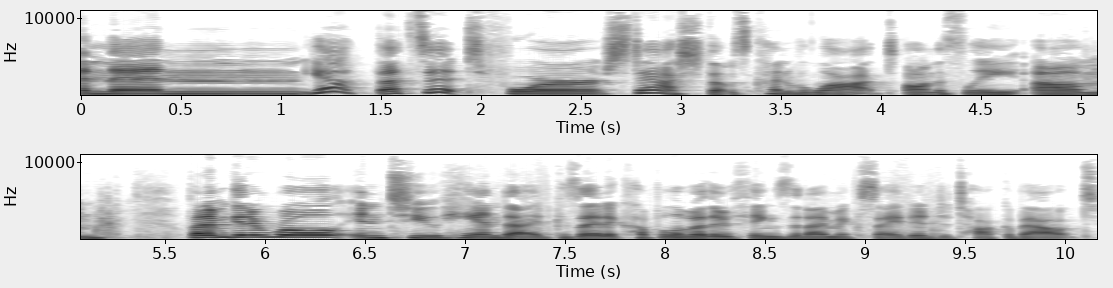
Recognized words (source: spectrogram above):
and then yeah, that's it for stash. That was kind of a lot, honestly. Um, but I'm going to roll into hand dyed because I had a couple of other things that I'm excited to talk about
